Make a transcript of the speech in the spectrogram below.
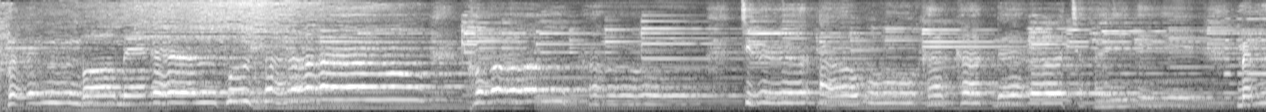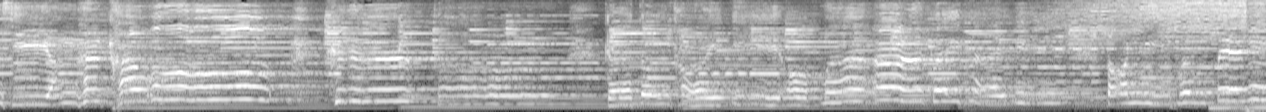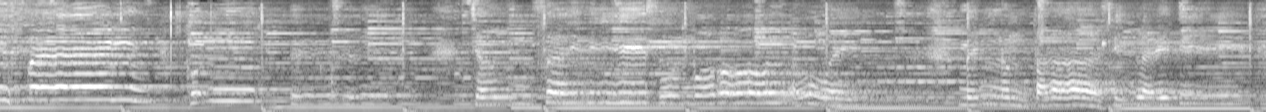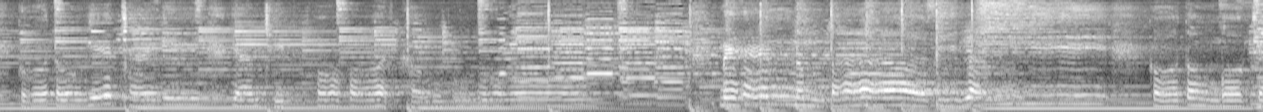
เพิ่นบ่แม่นผู้สาวขอ แม่นสิยังหักเขา คือเก่าก็ต้องถอยออกมาไกลๆตอนนี้เพิ่งเป็นแฟนคนอื่นจำใส่สมองเอาไว้แม้นน้ำตาสิไหลก็ต้องเย็ดใจ ยามคิดทอดเขา แม้นน้ำตาสิไหลก็ต้องบอกใจ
